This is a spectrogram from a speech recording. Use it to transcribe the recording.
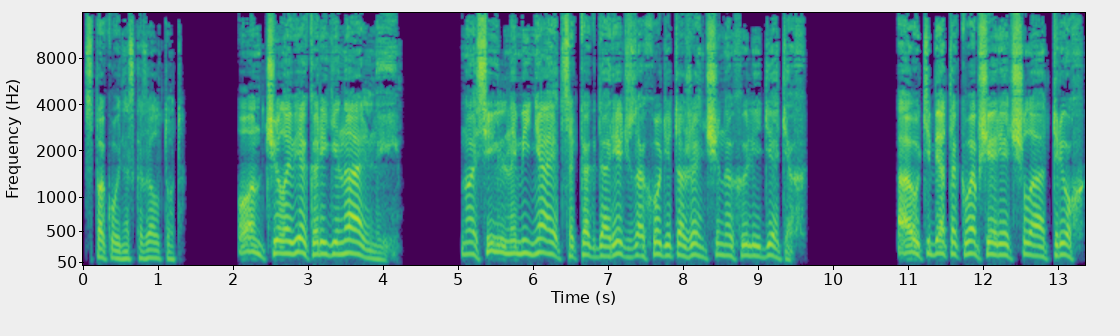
спокойно сказал тот. Он человек оригинальный, но сильно меняется, когда речь заходит о женщинах или детях. А у тебя так вообще речь шла о трех.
